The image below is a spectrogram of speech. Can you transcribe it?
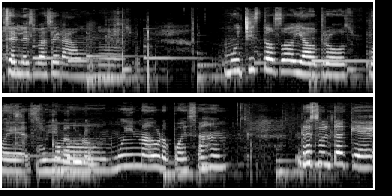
se les va a hacer a unos muy chistoso y a otros pues Muy como inmaduro. Muy inmaduro pues, ajá. Resulta que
